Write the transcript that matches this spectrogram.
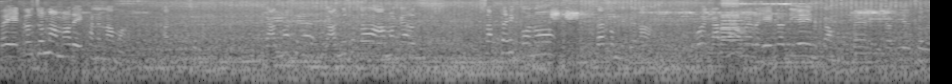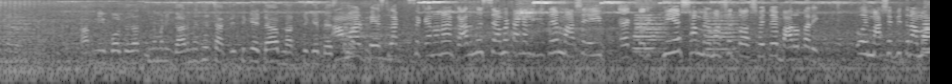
তাই এটার জন্য আমার এখানে নামা আর কিছু। গান মাসে গান মাসে তো আমাকে আর সাপ্তাহিক কোনো বেতন দিবে না। ওই কারণে আমার এটা দিয়ে ইনকাম এটা দিয়ে চলে যাবে। আপনি বলতে চাচ্ছেন মানে গার্মেন্টসের চাকরি থেকে এটা আপনার থেকে ব্যস্ত আমার বেশ লাগতেছে কেননা গার্মেন্টসে আমার টাকা লিখেছে মাসে এই এক তারিখ নিয়ে সামনের মাসের দশ হইতে বারো তারিখ। ওই মাসের ভিতরে আমার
